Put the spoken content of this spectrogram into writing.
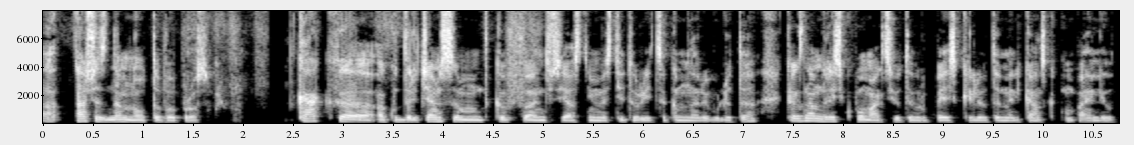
А, аз ще задам много тъп въпрос. Как, ако да речем съм такъв ентусиаст инвеститор и цъкам на революта, как знам дали си купувам акции от европейска или от американска компания или от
